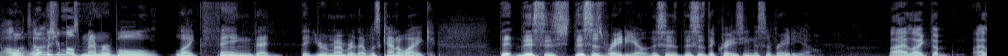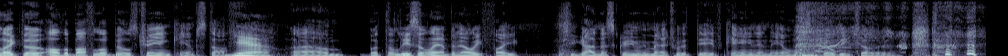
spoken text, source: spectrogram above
all what, the what was your most memorable like thing that that you remember that was kind of like th- this is this is radio. This is this is the craziness of radio. Well, I like the I like the all the Buffalo Bills training camp stuff. Yeah. Um, but the Lisa Lampanelli fight she got in a screaming match with Dave Kane, and they almost killed each other.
